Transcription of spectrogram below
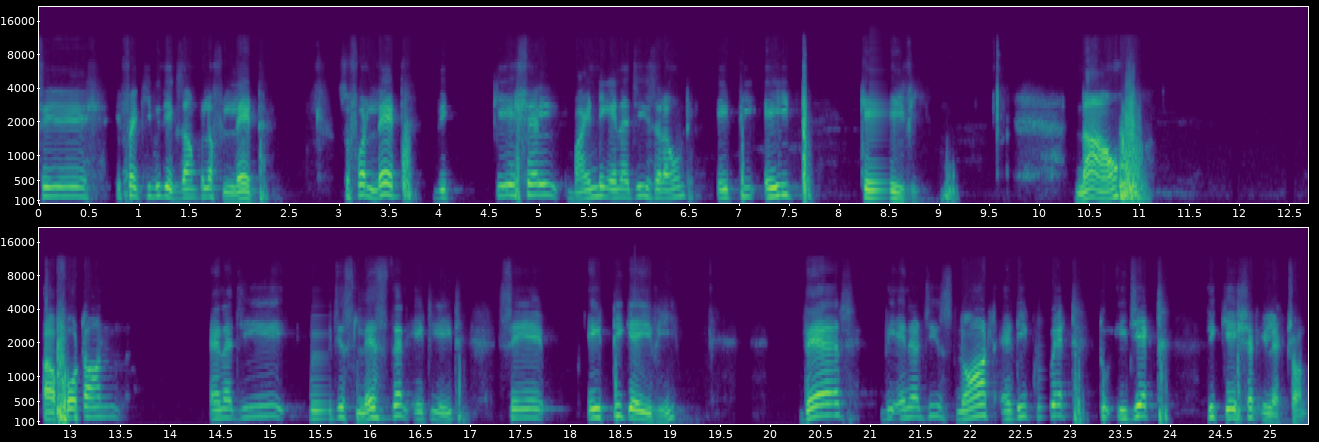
say if I give you the example of lead. So for lead, the K shell binding energy is around 88 keV. Now, a photon energy which is less than 88, say 80 keV, there the energy is not adequate to eject the K shell electron.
